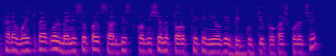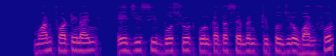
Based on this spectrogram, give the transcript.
এখানে ওয়েস্ট বেঙ্গল মিউনিসিপ্যাল সার্ভিস কমিশনের তরফ থেকে নিয়োগের বিজ্ঞপ্তি প্রকাশ করেছে। One forty nine AGC Bose road Kolkata seven triple zero one four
